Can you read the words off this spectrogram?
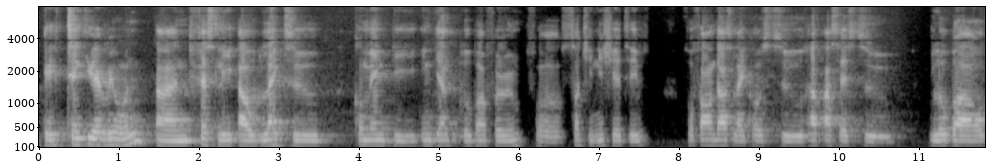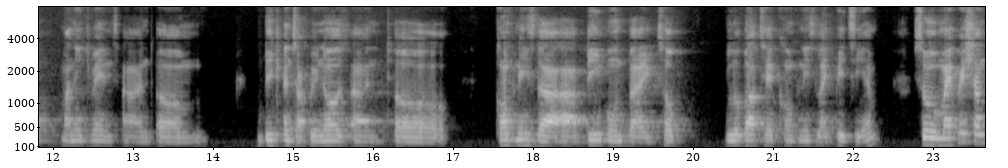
Okay, thank you, everyone. And firstly, I would like to commend the Indian Global Forum for such initiatives for founders like us to have access to global management and um, big entrepreneurs and uh, companies that are being owned by top global tech companies like Paytm. So my question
